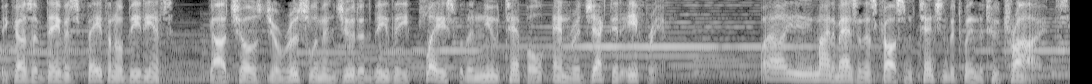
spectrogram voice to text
Because of David's faith and obedience, God chose Jerusalem and Judah to be the place for the new temple and rejected Ephraim. Well, you might imagine this caused some tension between the two tribes.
